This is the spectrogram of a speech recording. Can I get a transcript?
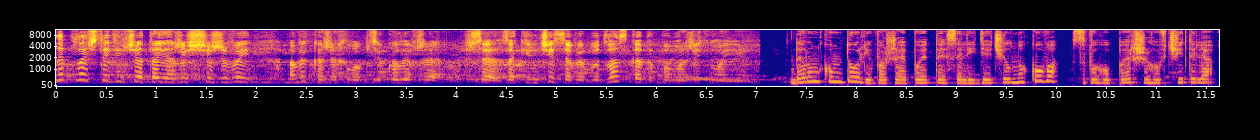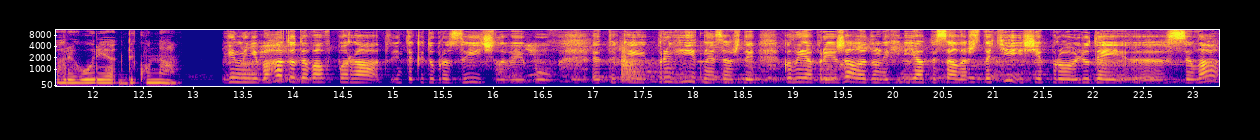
не плачте, дівчата, я ж ще живий. А ви, каже, хлопці, коли вже все закінчиться, ви, будь ласка, допоможіть моїм. Дарунком долі вважає поетеса Лідія Челнокова свого першого вчителя Григорія Дикуна. Він мені багато давав порад. Він такий доброзичливий був, е, такий привітний завжди. Коли я приїжджала до них, я писала статті і ще про людей е, села,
